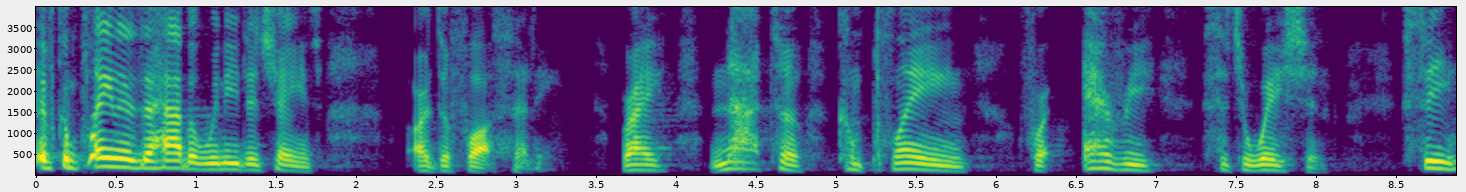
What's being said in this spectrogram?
If complaining is a habit, we need to change our default setting, right? Not to complain for every situation. See,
